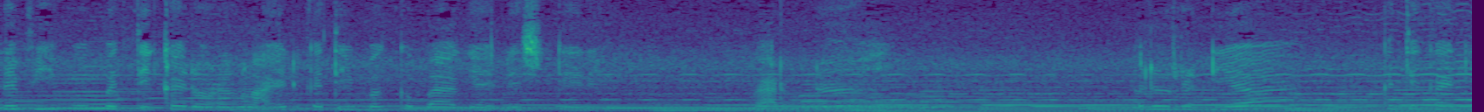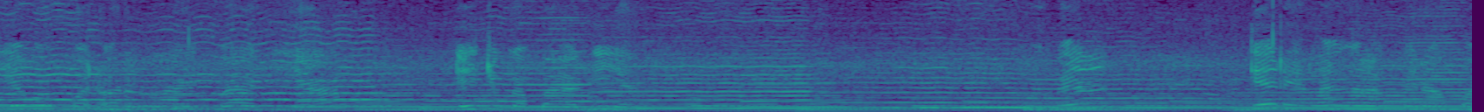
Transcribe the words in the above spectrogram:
lebih mementingkan orang lain ketimbang kebahagiaannya sendiri karena menurut dia ketika dia membuat orang lain bahagia dia juga bahagia. Makanya dia rela ngelakuin apa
